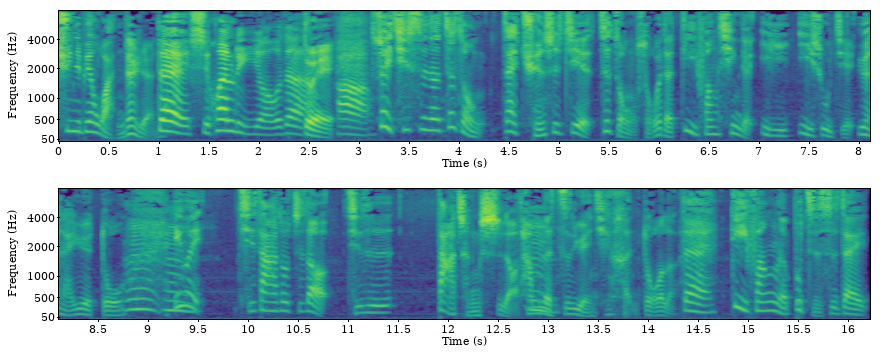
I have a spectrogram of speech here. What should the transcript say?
去那边玩的人。对，喜欢旅游的，对。啊，所以其实呢，这种在全世界这种所谓的地方性的艺艺术节越来越多，嗯，嗯。因为其实大家都知道，其实大城市哦，他们的嗯资源已经很多了，对，地方呢不只是在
